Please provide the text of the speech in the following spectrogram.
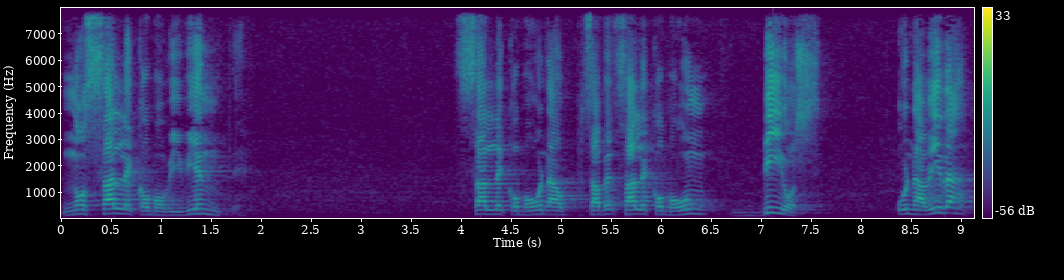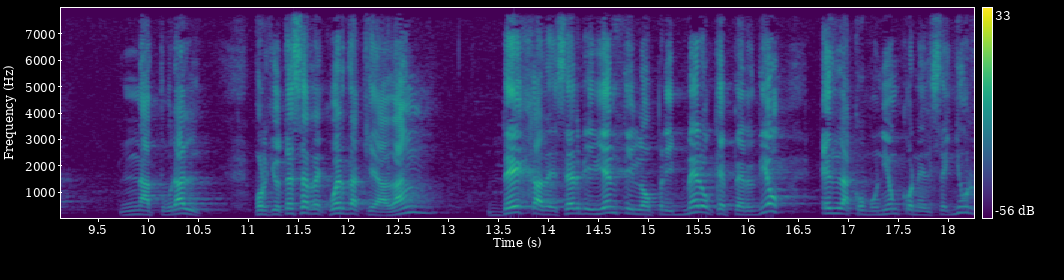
no sale como viviente, sale como una, sale como un bios, una vida natural. Porque usted se recuerda que Adán deja de ser viviente y lo primero que perdió es la comunión con el Señor.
